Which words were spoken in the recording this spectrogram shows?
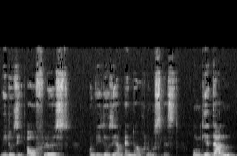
wie du sie auflöst und wie du sie am Ende auch loslässt, um dir dann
